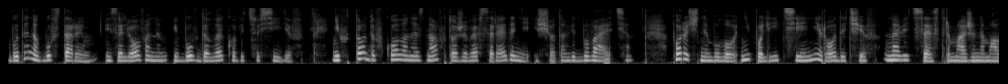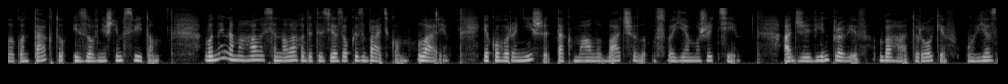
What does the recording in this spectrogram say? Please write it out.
Будинок був старим, ізольованим і був далеко від сусідів. Ніхто довкола не знав, хто живе всередині і що там відбувається. Поруч не було ні поліції, ні родичів, навіть сестри майже не мали контакту із зовнішнім світом. Вони намагалися налагодити зв'язок із батьком Ларі, якого раніше так мало бачили у своєму житті, адже він провів багато років у в'язниці.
